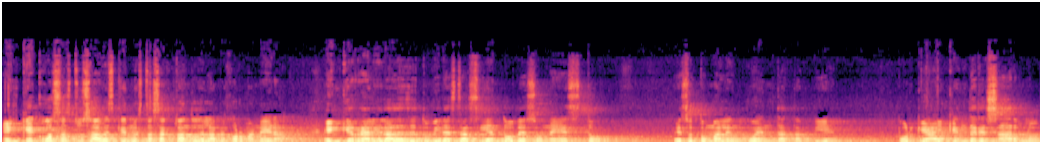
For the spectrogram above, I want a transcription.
¿En qué cosas tú sabes que no estás actuando de la mejor manera? ¿En qué realidades de tu vida estás siendo deshonesto? Eso tómalo en cuenta también, porque hay que enderezarlo.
